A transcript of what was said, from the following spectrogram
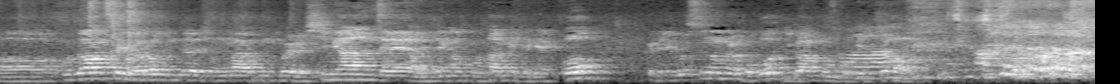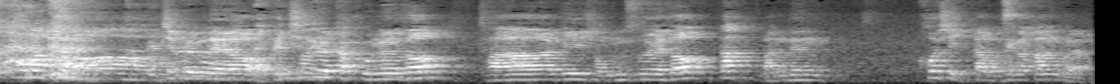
어, 고등학생 여러분들 정말 공부 열심히 하는데 언젠가 고3이 되겠고 그리고 수능을 보고 이거 한번 보겠죠. 백지표인데요. 백지표를 딱 보면서 자기 점수에서 딱 맞는 컷이 있다고 생각하는 거예요.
